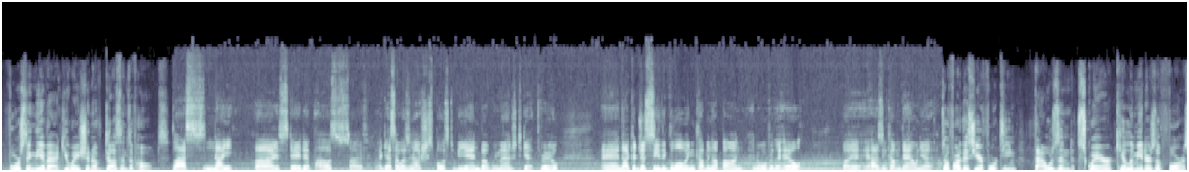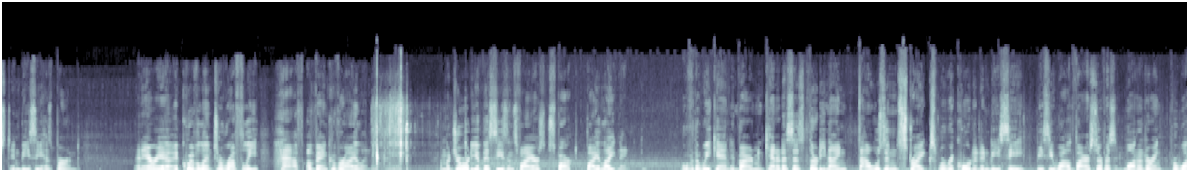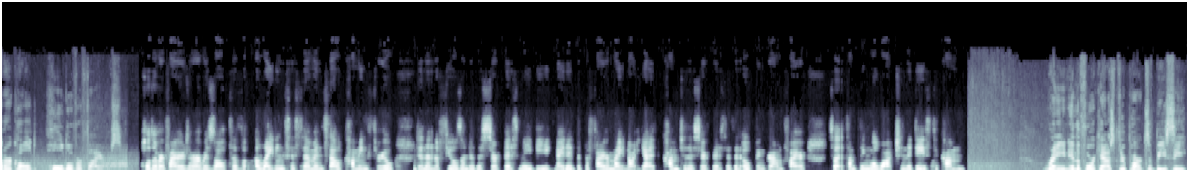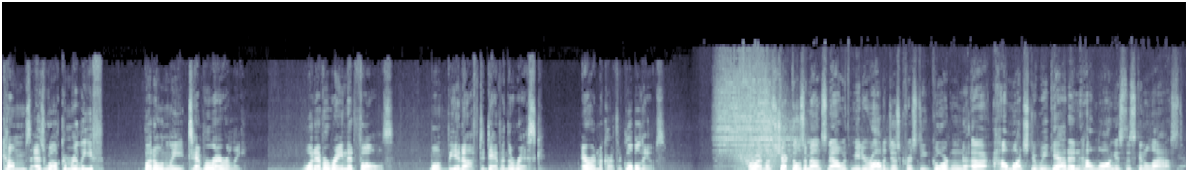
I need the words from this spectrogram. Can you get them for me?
forcing the evacuation of dozens of homes. Last night, I stayed at the house. I, I, guess I wasn't actually supposed to be in, but we managed to get through. And I could just see the glowing coming up on and over the hill, but it, it hasn't come down yet. So far this year, 14,000 square kilometers of forest in BC has burned, an area equivalent to roughly half of Vancouver Island. A majority of this season's fires sparked by lightning. Over the weekend, Environment Canada says 39,000 strikes were recorded in BC. BC Wildfire Service monitoring for what are called holdover fires. Holdover fires are a result of a lightning system and cell coming through, and then the fuels under the surface may be ignited, but the fire might not yet come to the surface as an open ground fire. So that's something we'll watch in the days to come. Rain in the forecast through parts of BC comes as welcome relief, but only temporarily whatever rain that falls won't be enough to dampen the risk. Aaron McArthur, Global News. All right, let's check those amounts now with meteorologist Kristi Gordon. Uh, how much did we get, and how long is this going to last?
